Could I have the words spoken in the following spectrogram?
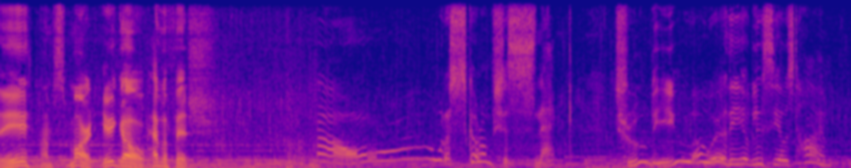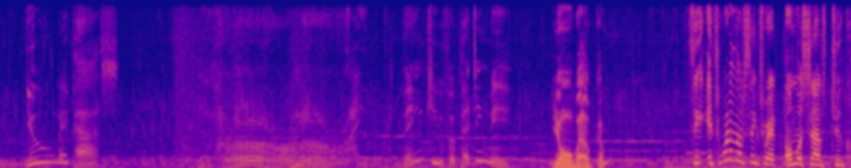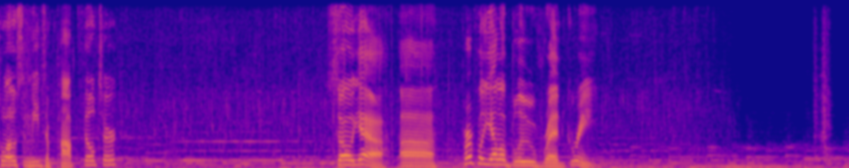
See? I'm smart. Here you go. Have a fish. Oh, what a scrumptious snack. Truly, you are worthy of Lucio's time. You may pass. Thank you for petting me. You're welcome. See, it's one of those things where it almost sounds too close and needs a pop filter. So yeah, uh, purple, yellow, blue, red, green.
